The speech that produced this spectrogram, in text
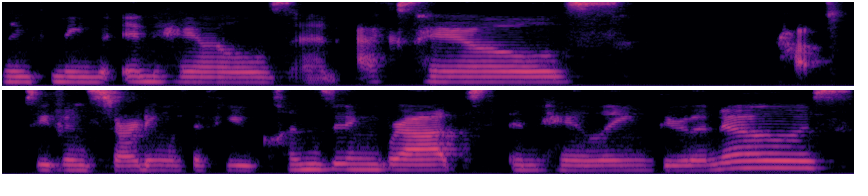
lengthening the inhales and exhales, even starting with a few cleansing breaths, inhaling through the nose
